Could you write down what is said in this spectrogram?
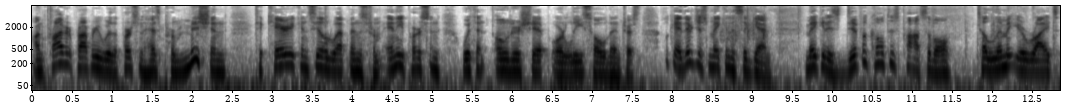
On private property where the person has permission to carry concealed weapons from any person with an ownership or leasehold interest. Okay, they're just making this again. Make it as difficult as possible to limit your rights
